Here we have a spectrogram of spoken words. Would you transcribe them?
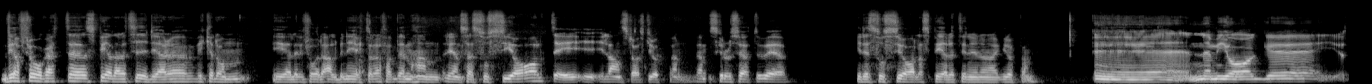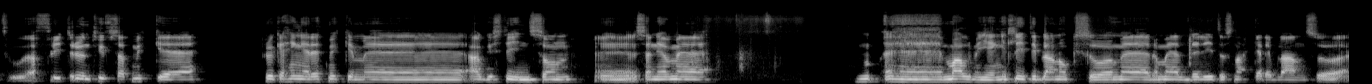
Vi har frågat eh, spelare tidigare vilka de är, eller vi frågade Albin Ekdal i alla fall, vem han rent så socialt är i, i landslagsgruppen. Vem skulle du säga att du är i det sociala spelet i den här gruppen? Eh, nej men jag, eh, jag tror jag flyter runt hyfsat mycket. Brukar hänga rätt mycket med Augustinsson. Eh, sen är jag med eh, Malmögänget lite ibland också med de äldre lite och snackar ibland. Så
